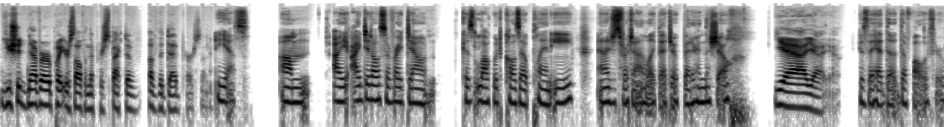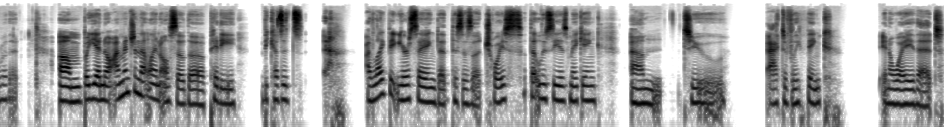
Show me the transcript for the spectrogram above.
You should never put yourself in the perspective of the dead person. Yes. Um, I I did also write down because Lockwood calls out Plan E, and I just wrote down I like that joke better in the show Yeah, yeah, yeah. because they had the the follow through with it. Um, but yeah, no, I mentioned that line also the pity because it's. I like that you're saying that this is a choice that Lucy is making, um, to actively think in a way that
